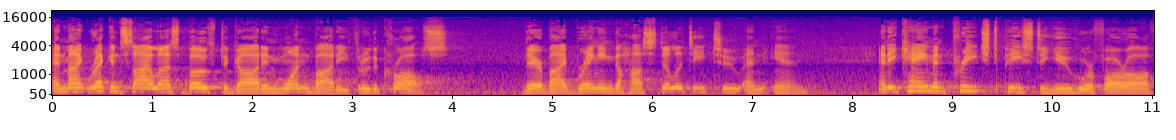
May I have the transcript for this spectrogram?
and might reconcile us both to God in one body through the cross, thereby bringing the hostility to an end and he came and preached peace to you who are far off,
